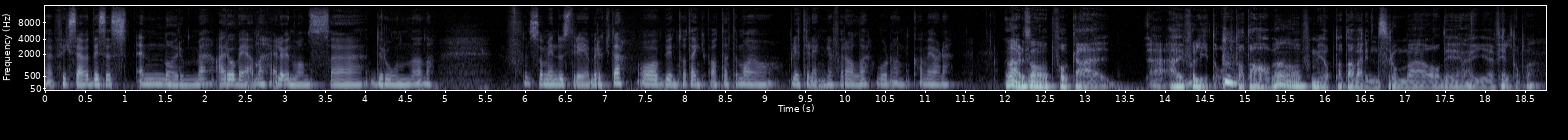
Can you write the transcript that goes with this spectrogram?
uh, fikk se disse enorme ROV-ene, eller undervannsdronene, som industrien brukte. Og begynte å tenke på at dette må jo bli tilgjengelig for alle. Hvordan kan vi gjøre det? Men er det sånn at folk er, er for lite opptatt av havet, og for mye opptatt av verdensrommet og de høye fjelltoppene?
